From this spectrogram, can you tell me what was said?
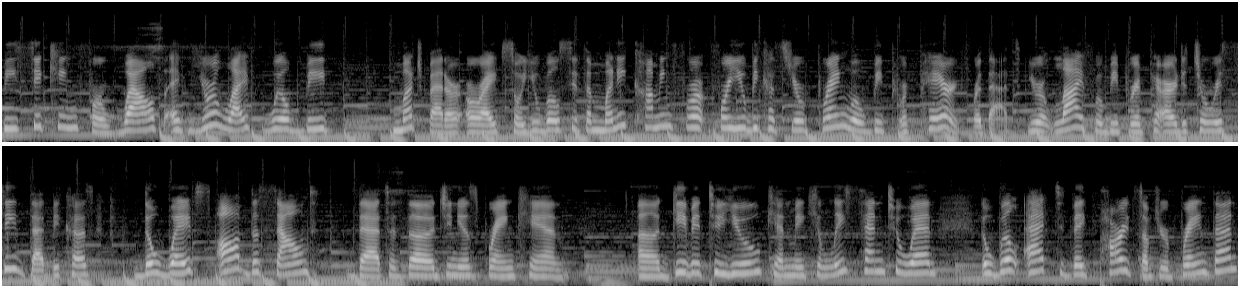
be seeking for wealth and your life will be much better all right so you will see the money coming for for you because your brain will be prepared for that your life will be prepared to receive that because the waves of the sound that the genius brain can uh, give it to you, can make you listen to it. It will activate parts of your brain that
